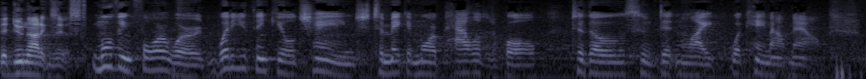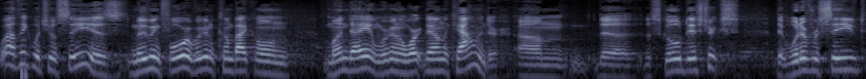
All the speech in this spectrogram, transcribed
that do not exist. Moving forward, what do you think you'll change to make it more palatable to those who didn't like what came out now? Well, I think what you'll see is moving forward, we're going to come back on Monday and we're going to work down the calendar. Um, the, the school districts that would have received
